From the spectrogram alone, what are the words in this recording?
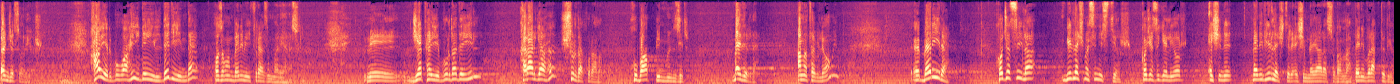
Önce soruyor. Hayır bu vahiy değil dediğinde o zaman benim itirazım var ya Resulallah. Ve cepheyi burada değil karargahı şurada kuralım. Hubab bin Münzir. Bedir'de. Anlatabiliyor muyum? E, Berire kocasıyla birleşmesini istiyor. Kocası geliyor eşini beni birleştir eşimle ya Resulallah beni bıraktı diyor.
